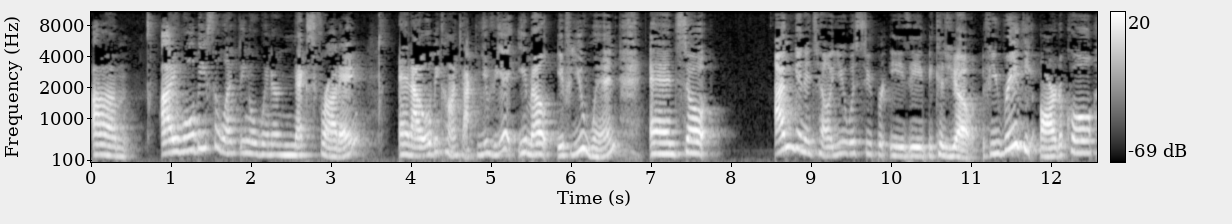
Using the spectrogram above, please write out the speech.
Um, I will be selecting a winner next Friday and I will be contacting you via email if you win. And so I'm going to tell you it was super easy because yo, if you read the article,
